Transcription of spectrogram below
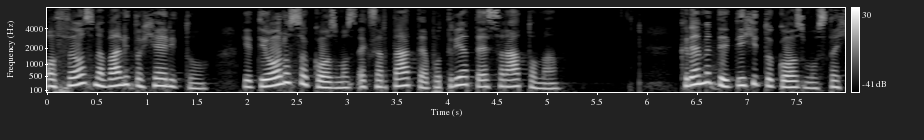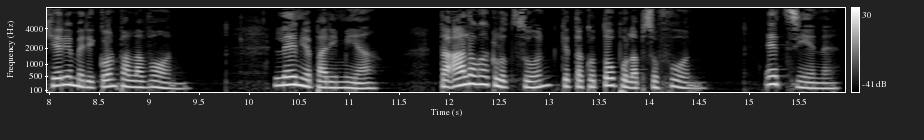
Ο Θεός να βάλει το χέρι Του, γιατί όλος ο κόσμος εξαρτάται από τρία-τέσσερα άτομα. Κρέμεται η τύχη του κόσμου στα χέρια μερικών παλαβών. Λέει μια παροιμία «Τα άλογα κλωτσούν και τα κοτόπουλα ψοφούν». Έτσι είναι.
